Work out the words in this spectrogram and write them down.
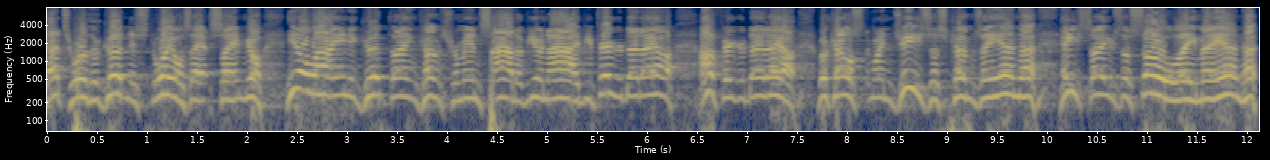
That's where the goodness dwells at, Samuel. You know why any good thing comes from inside of you and I? Have you figured that out? I figured that out. Because when Jesus comes in, uh, He saves the soul. Amen. Uh,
